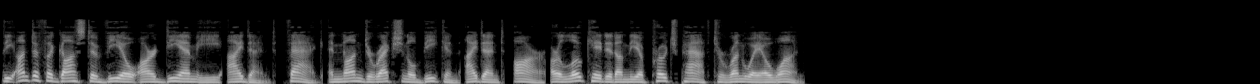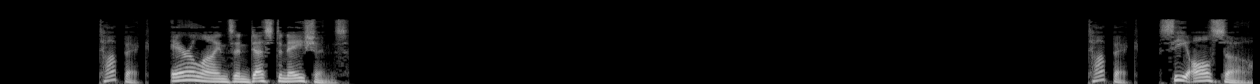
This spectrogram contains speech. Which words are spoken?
The Antofagasta VORDME ident, FAG and non-directional beacon ident, R are located on the approach path to runway 01. Airlines and destinations. Topic: See also.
